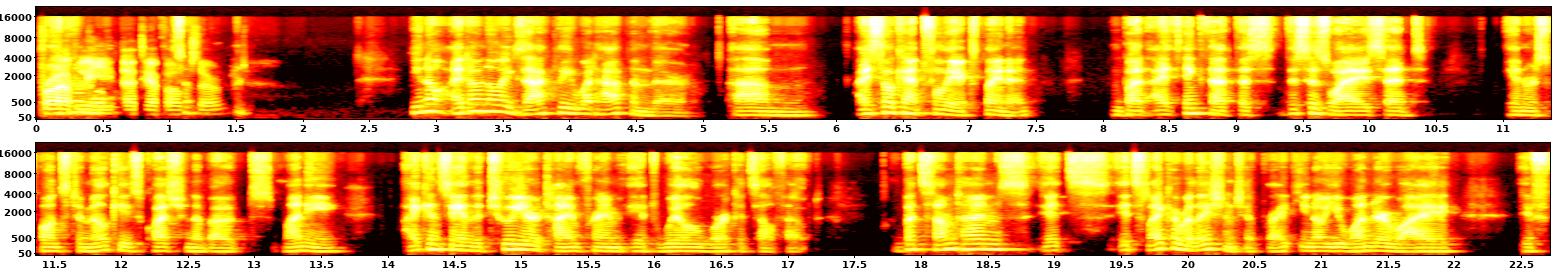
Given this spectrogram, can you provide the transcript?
probably that you have So- observed? You know, I don't know exactly what happened there. Um, I still can't fully explain it, but I think that this this is why I said in response to Milky's question about money, I can say in the two-year time frame it will work itself out. But sometimes it's it's like a relationship, right? You know, you wonder why if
